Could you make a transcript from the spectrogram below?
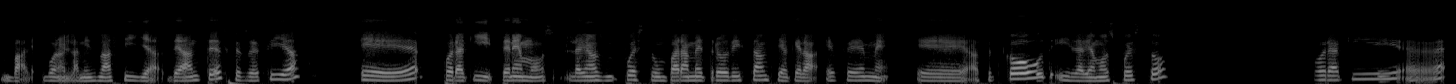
Vale, bueno, en la misma silla de antes que os decía, eh, por aquí tenemos, le habíamos puesto un parámetro distancia que era fm eh, asset code y le habíamos puesto por aquí eh,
